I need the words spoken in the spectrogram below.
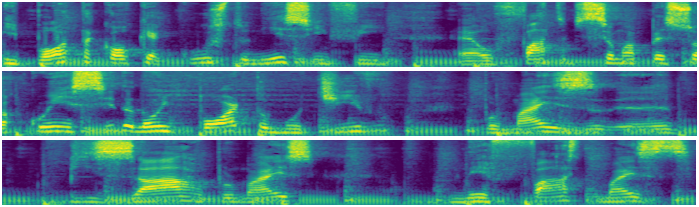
e bota qualquer custo nisso, enfim, é o fato de ser uma pessoa conhecida, não importa o motivo, por mais é, bizarro, por mais nefasto, mais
